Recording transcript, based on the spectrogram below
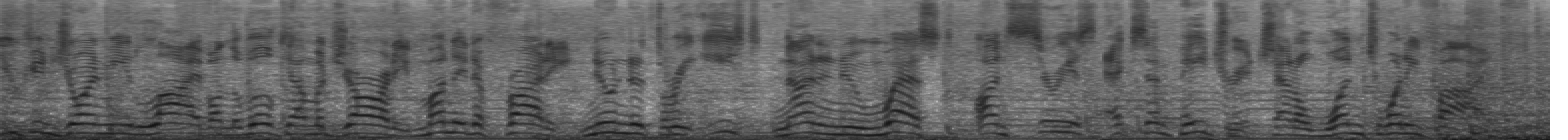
You can join me live on the Wilkow Majority Monday to Friday, noon to 3 East, 9 to noon West on Sirius XM Patriot Channel 125.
